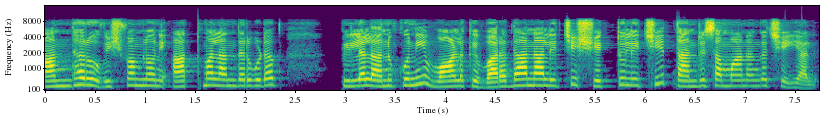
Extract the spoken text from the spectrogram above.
అందరూ విశ్వంలోని ఆత్మలందరూ కూడా పిల్లలు అనుకుని వాళ్ళకి వరదానాలు ఇచ్చి శక్తులు ఇచ్చి తండ్రి సమానంగా చేయాలి.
